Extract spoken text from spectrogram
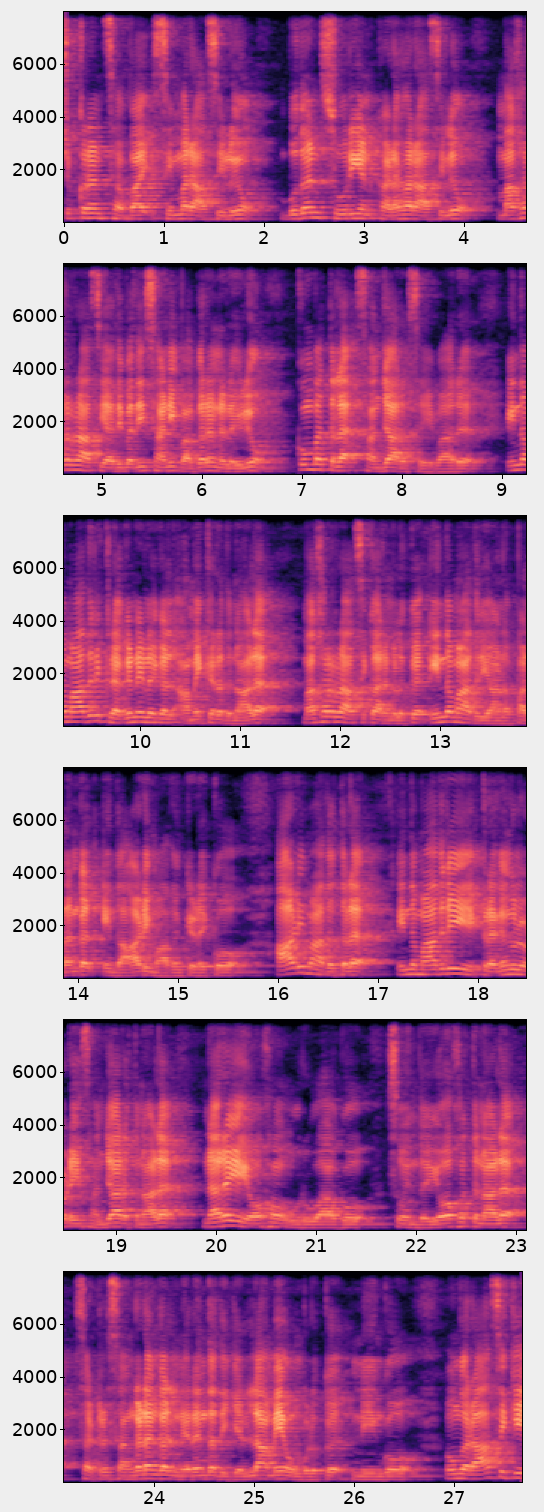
சுக்கரன் செவ்வாய் சிம்ம ராசிலையும் புதன் சூரியன் கடக ராசிலையும் மகர ராசி அதிபதி சனி வகர நிலையிலையும் கும்பத்தில் சஞ்சாரம் செய்வார். இந்த மாதிரி கிரகநிலைகள் அமைக்கிறதுனால மகர ராசிக்காரங்களுக்கு இந்த மாதிரியான பலன்கள் இந்த ஆடி மாதம் கிடைக்கும். ஆடி மாதத்தில் இந்த மாதிரி கிரகங்களுடைய சஞ்சாரத்தினால நிறைய யோகம் உருவாகும். ஸோ இந்த யோகத்தினால சற்று சங்கடங்கள் நிறைந்தது எல்லாமே உங்களுக்கு நீங்கும். உங்கள் ராசிக்கு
